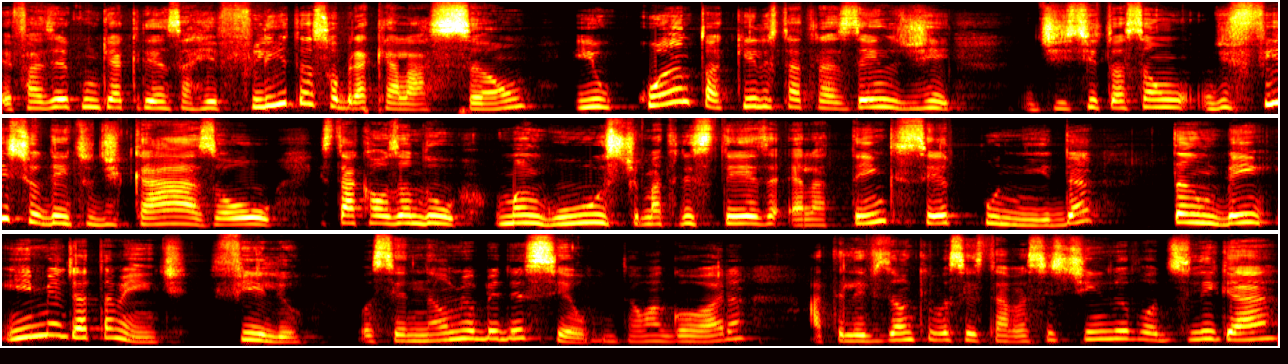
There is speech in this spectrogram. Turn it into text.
é fazer com que a criança reflita sobre aquela ação e o quanto aquilo está trazendo de, de situação difícil dentro de casa ou está causando uma angústia, uma tristeza. Ela tem que ser punida também imediatamente. Filho, você não me obedeceu, então agora a televisão que você estava assistindo eu vou desligar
